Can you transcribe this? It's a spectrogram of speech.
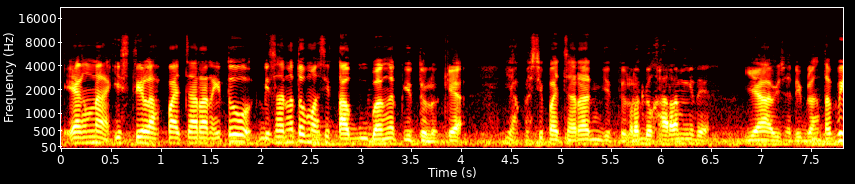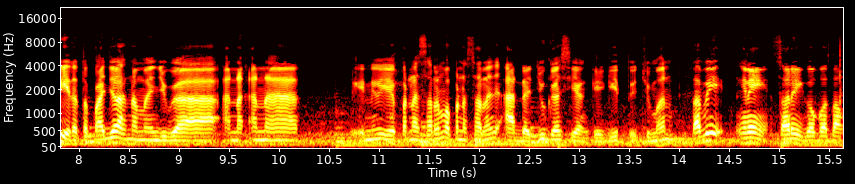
yang nah istilah pacaran itu di sana tuh masih tabu banget gitu loh. Kayak ya apa sih pacaran? gitu loh. Produk haram gitu ya? Ya bisa dibilang. Tapi ya tetap aja lah namanya juga anak-anak ini ya penasaran mah penasarannya ada juga sih yang kayak gitu cuman tapi ini sorry gue potong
